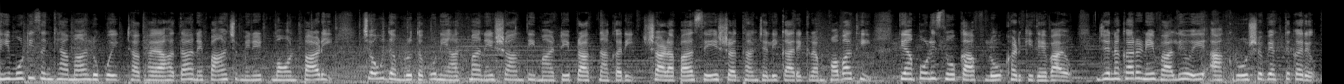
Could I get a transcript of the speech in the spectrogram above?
અહીં મોટી સંખ્યામાં લોકો એકઠા થયા હતા અને પાંચ મિનિટ મૌન પાડી ચૌદ મૃતકોની આત્માને શાંતિ માટે પ્રાર્થના કરી. શાળા પાસે શ્રદ્ધાંજલિ કાર્યક્રમ હોવાથી ત્યાં પોલીસનો કાફલો ખડકી દેવાયો, જેના કારણે વાલીઓએ આક્રોશ વ્યક્ત કર્યો.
